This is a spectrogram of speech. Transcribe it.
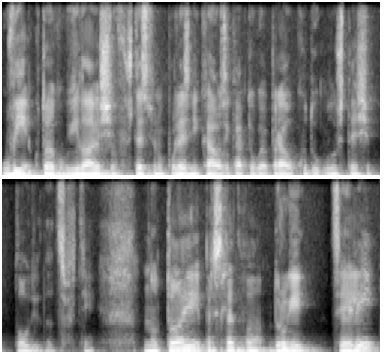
Уви, ако той ако ги влагаше в обществено полезни каузи, както го е правил Кудоглу, щеше плоди да цъфти. Но той преследва други цели,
